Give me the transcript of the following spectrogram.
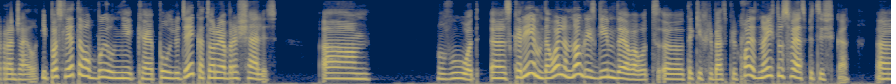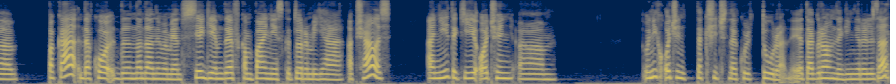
про Agile. И после этого был некий пул людей, которые обращались. Вот. Э, Скорее, довольно много из геймдева вот э, таких ребят приходят, но их тут своя специфика. Э, Пока до ко- до- на данный момент все геймдев-компании, с которыми я общалась, они такие очень... ам, у них очень токсичная культура. И это огромная генерализация.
